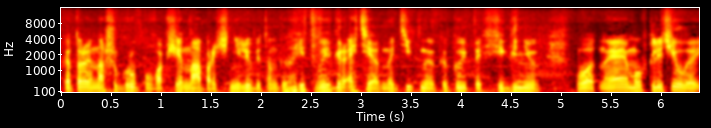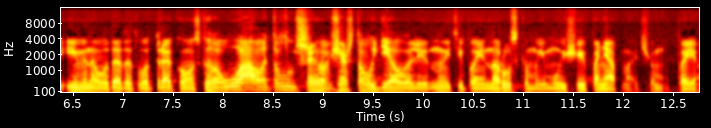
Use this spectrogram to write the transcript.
который нашу группу вообще напрочь не любит. Он говорит, вы играете однотипную какую-то фигню. Вот, но я ему включил именно вот этот вот трек, и он сказал, вау, это лучшее вообще, что вы делали. Ну, и типа и на русском, и ему еще и понятно, о чем мы поем.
